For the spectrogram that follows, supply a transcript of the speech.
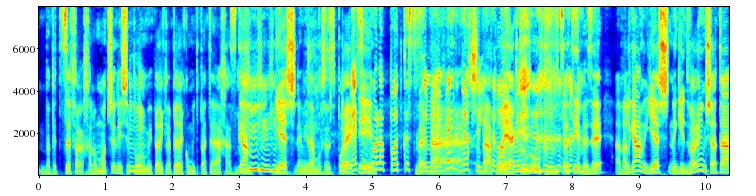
בבית ספר החלומות שלי, שפה mm-hmm. מפרק לפרק הוא מתפתח, אז גם יש למידה מבוססת פרויקטים. בעצם כל הפודקאסט הזה מלווה את הדרך שלי, תמר. והפרויקט הוא קבוצתי בזה, אבל גם יש נגיד דברים שאתה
